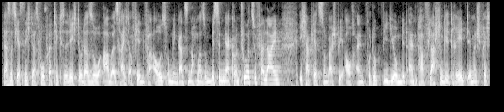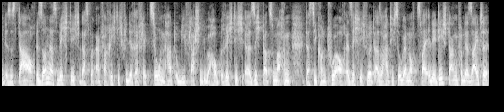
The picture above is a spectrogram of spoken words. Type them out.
Das ist jetzt nicht das hochwertigste Licht oder so, aber es reicht auf jeden Fall aus, um den ganzen noch nochmal so ein bisschen mehr Kontur zu verleihen. Ich habe jetzt zum Beispiel auch ein Produktvideo mit ein paar Flaschen gedreht. Dementsprechend ist es da auch besonders wichtig, dass man einfach richtig viele Reflexionen hat, um die Flaschen überhaupt richtig äh, sichtbar zu machen, dass die Kontur auch ersichtlich wird. Also hatte ich sogar noch zwei LED-Stangen von der Seite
